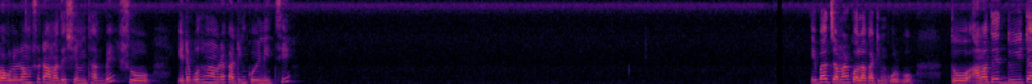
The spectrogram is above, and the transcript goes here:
বগলের অংশটা আমাদের সেম থাকবে। সো এটা প্রথমে আমরা কাটিং করে নিচ্ছি। এবার জামার গলা কাটিং করব। তো আমাদের দুইটা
